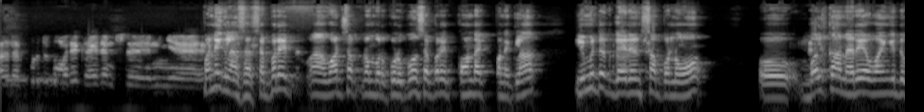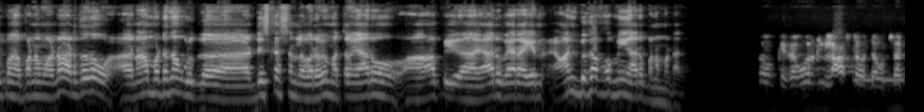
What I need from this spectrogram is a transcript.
அதுல கொடுத்துக்கும் போதே கைடன்ஸ் நீங்க பண்ணிக்கலாம் சார் செப்பரேட் வாட்ஸ்அப் நம்பர் கொடுப்போம். செப்பரேட் காண்டாக்ட் பண்ணிக்கலாம். லிமிட்டட் கைடன்ஸ் தான் பண்ணுவோம். ஓ பல்காக நிறைய வாங்கிட்டு பண்ண மாட்டோம். அடுத்தது நான் மட்டும்தான் உங்களுக்கு டிஸ்கஷனில் வரவே மற்றவங்க யாரும் ஆப்பி யாரும் வேற ஆன் பிகாஃப் மீ யாரும் பண்ண மாட்டாங்க. ஓகே சார் ஒரு லாஸ்ட் ஒரு டவுட் சார்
